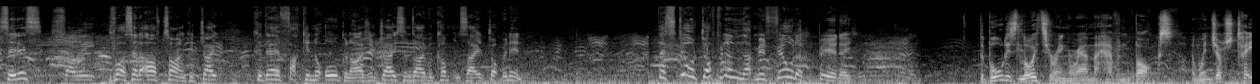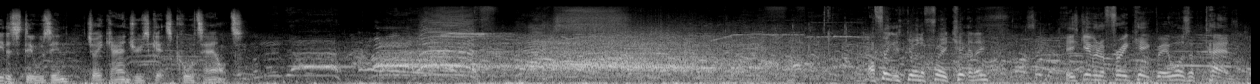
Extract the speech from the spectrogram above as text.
See this? So he. That's what I said at half time. Could, Jake, could they're fucking not organised and Jason's overcompensated dropping in? They're still dropping in that midfielder, Beardy. The ball is loitering around the Havant box, and when Josh Taylor steals in, Jake Andrews gets caught out. I think he's doing a free kick, isn't he? He's given a free kick, but it was a pen.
